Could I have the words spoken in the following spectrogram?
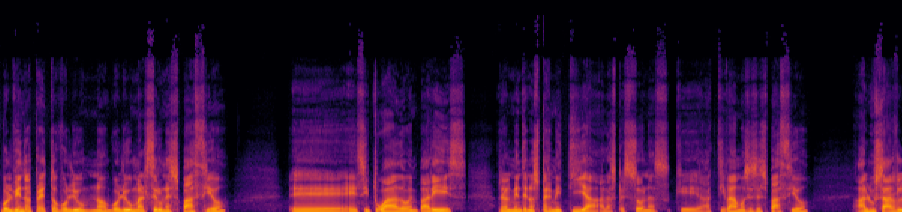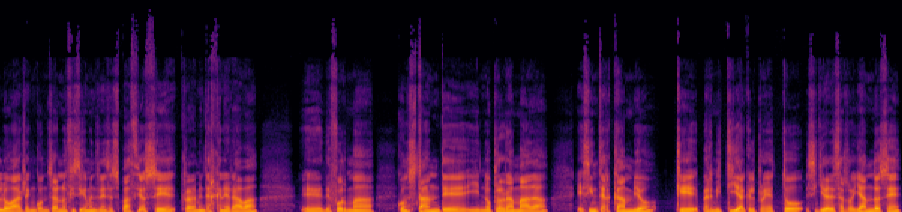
Volviendo al proyecto Volume, ¿no? Volume, al ser un espacio situado en París, realmente nos permitía a las personas que activamos ese espacio, al usarlo, al reencontrarnos físicamente en ese espacio, se claramente generaba eh, de forma constante y no programada ese intercambio que permitía que el proyecto siguiera desarrollándose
